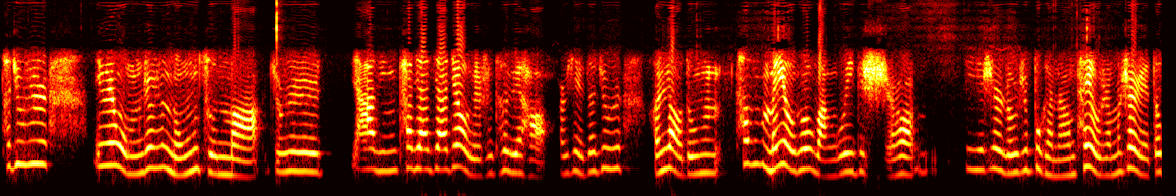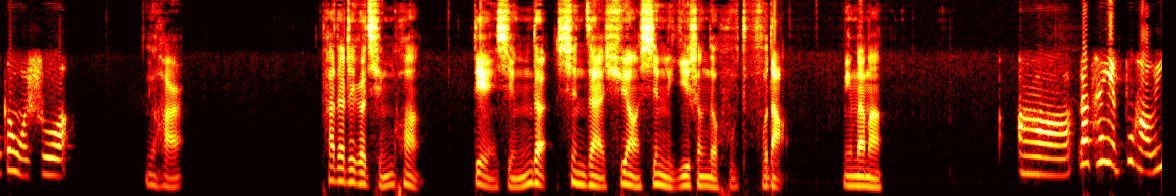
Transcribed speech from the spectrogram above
他就是因为我们这是农村嘛，就是家庭他家家教也是特别好，而且他就是很少都他没有说晚归的时候，这些事儿都是不可能。他有什么事儿也都跟我说。女孩儿，她的这个情况，典型的现在需要心理医生的辅辅导，明白吗？哦，那他也不好意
